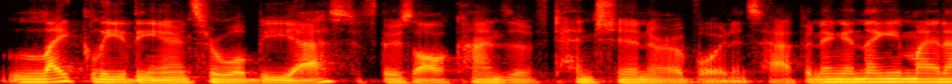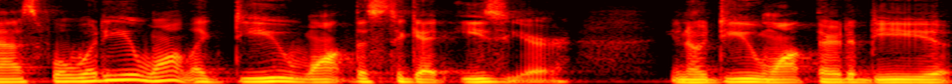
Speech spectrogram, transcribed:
Likely the answer will be yes if there's all kinds of tension or avoidance happening. And then you might ask, well, what do you want? Like, do you want this to get easier? You know, do you want there to be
